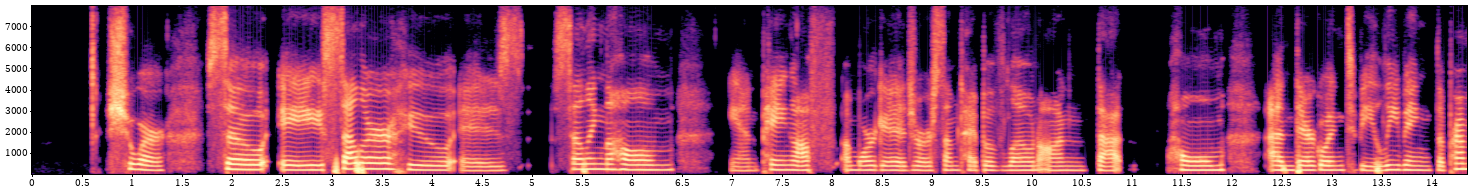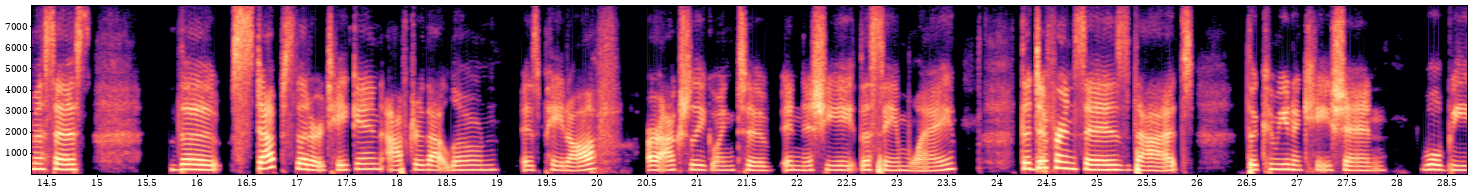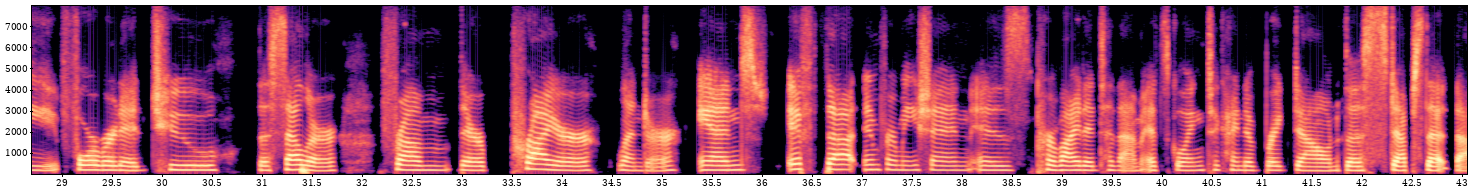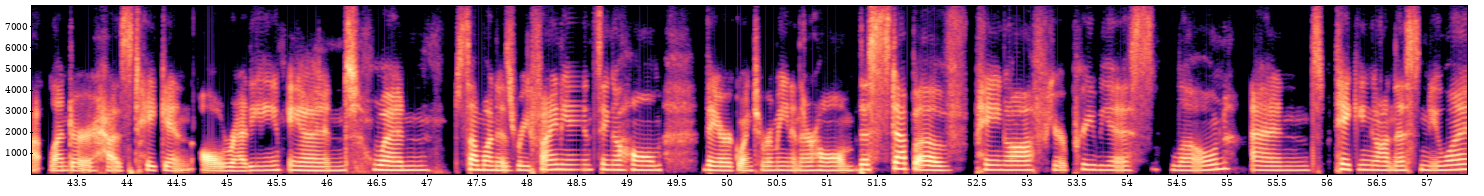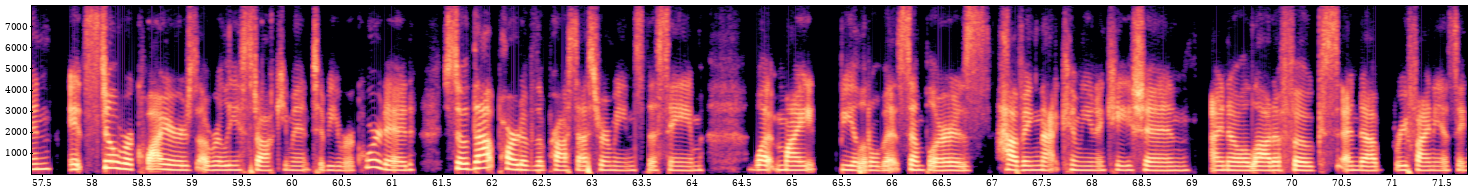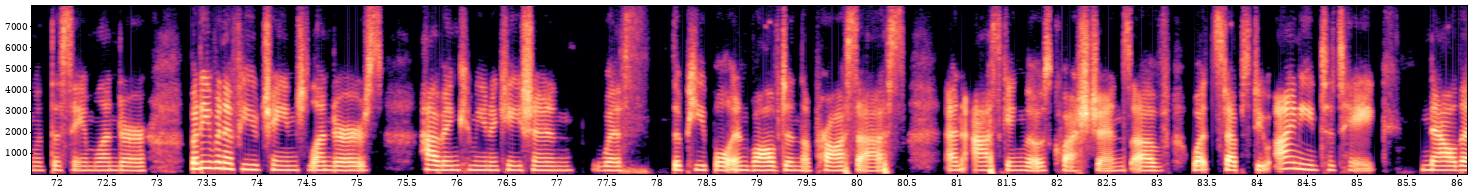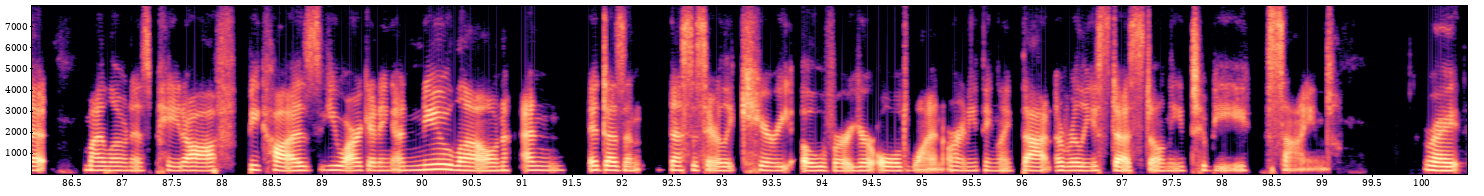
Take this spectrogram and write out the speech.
Sure. So, a seller who is selling the home and paying off a mortgage or some type of loan on that home, and they're going to be leaving the premises. The steps that are taken after that loan is paid off are actually going to initiate the same way. The difference is that the communication will be forwarded to the seller from their prior lender. And if that information is provided to them, it's going to kind of break down the steps that that lender has taken already. And when someone is refinancing a home, they are going to remain in their home. The step of paying off your previous loan and taking on this new one, it still requires a release document to be recorded. So that part of the process remains the same. What might be a little bit simpler is having that communication. I know a lot of folks end up refinancing with the same lender, but even if you change lenders, having communication with the people involved in the process and asking those questions of what steps do I need to take now that my loan is paid off because you are getting a new loan and it doesn't necessarily carry over your old one or anything like that. A release does still need to be signed. Right.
